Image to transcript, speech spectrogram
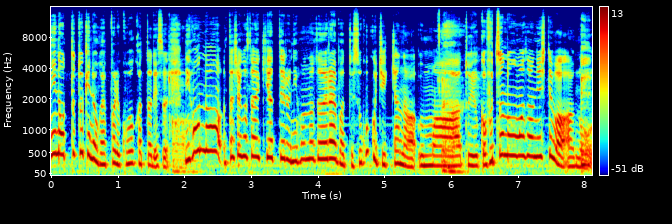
に乗った時のがやっぱり怖かったです。日本の私が最近やってる日本の在来馬ってすごくちっちゃな馬というか、普通の馬さんにしてはあの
